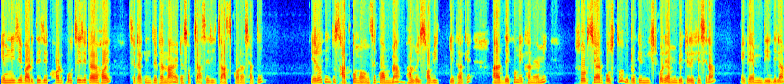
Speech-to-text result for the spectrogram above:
এমনি যে বাড়িতে যে খড় পচে যেটা হয়, সেটা কিন্তু এটা না, এটা সব চাষেরই চাষ করা ছাতু। এরও কিন্তু স্বাদ কোনো অংশে কম না, ভালোই, সবই ইয়ে থাকে। আর দেখুন, এখানে আমি সর্ষে আর পোস্ত দুটোকে মিক্সড করে আমি বেটে রেখেছিলাম। এটা আমি দিয়ে দিলাম।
